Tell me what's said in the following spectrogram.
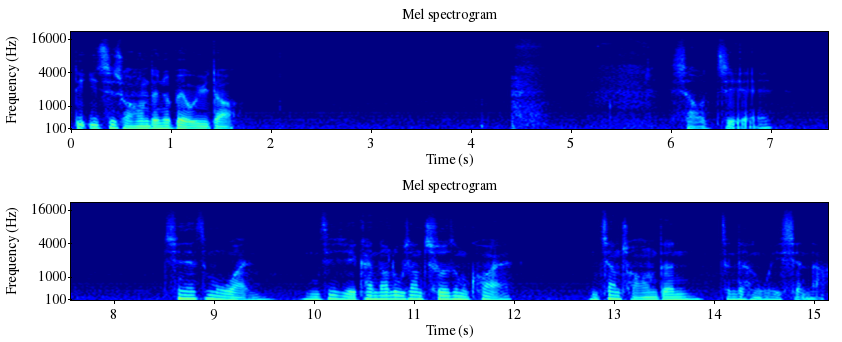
第一次闯红灯就被我遇到，小姐，现在这么晚，你自己也看到路上车这么快。你这样闯红灯真的很危险呐，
